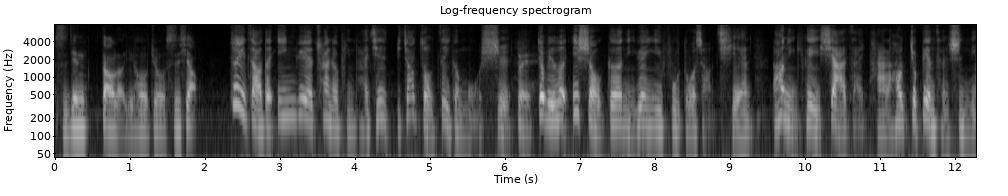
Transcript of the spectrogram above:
时间到了以后就失效。最早的音乐串流平台其实比较走这个模式，对就比如说一首歌，你愿意付多少钱，然后你可以下载它，然后就变成是你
